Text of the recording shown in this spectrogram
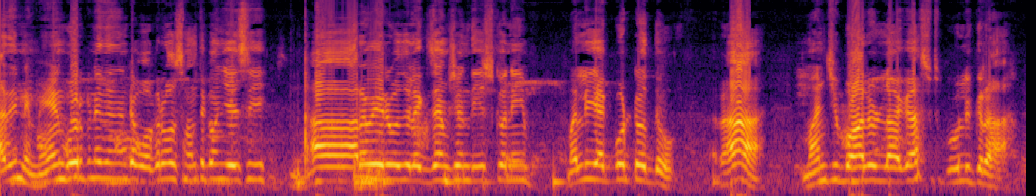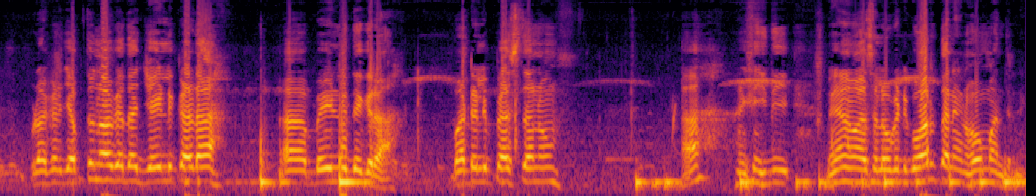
అది మేము కోరుకునేది ఏంటంటే ఒకరోజు సంతకం చేసి ఆ అరవై రోజులు ఎగ్జామ్షన్ తీసుకొని మళ్ళీ ఎగ్గొట్టొద్దు రా మంచి బాలుడిలాగా స్కూల్కి రా. ఇప్పుడు అక్కడ చెప్తున్నావు కదా జైలు కాడ? బెయిల్ దగ్గర. బట్టలు ఇప్పేస్తాను. ఇది మేము అసలు ఒకటి కోరుతా నేను హోంమంత్రిని.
